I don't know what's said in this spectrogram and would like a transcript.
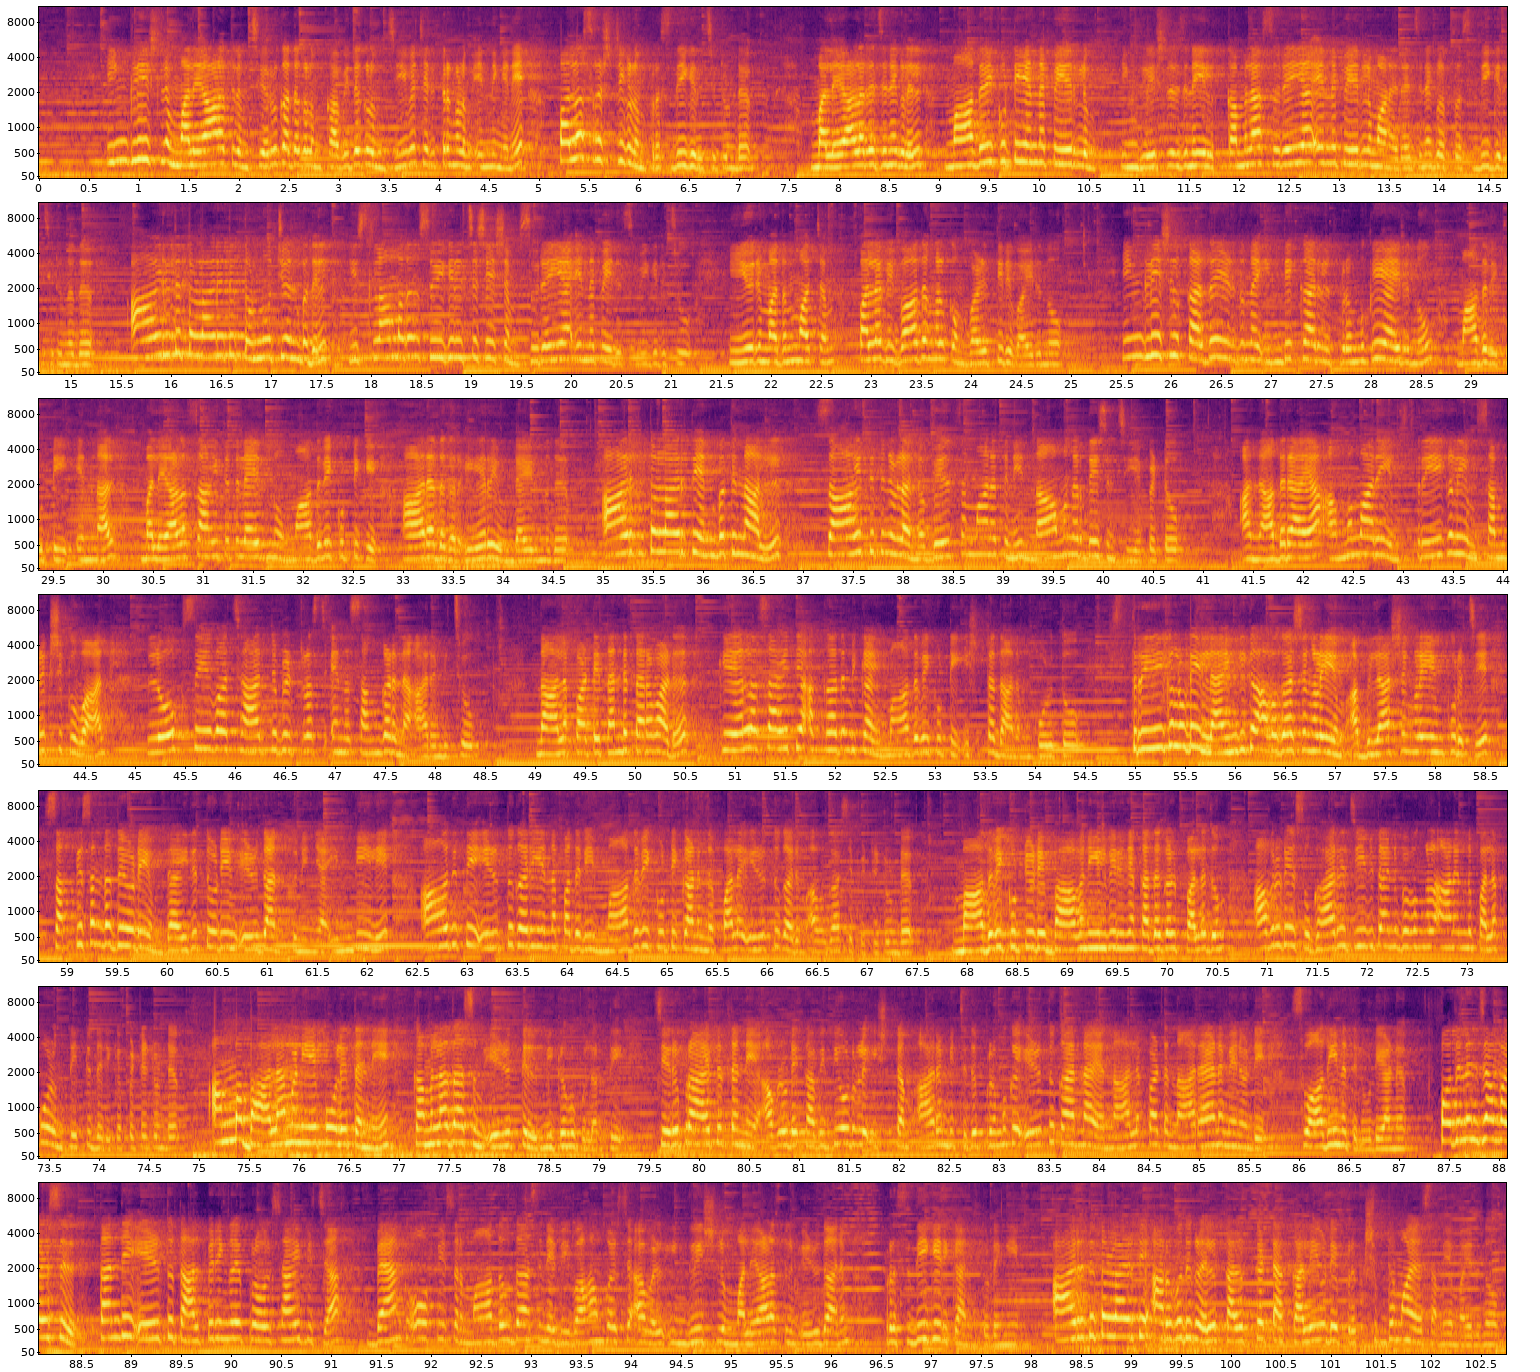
ഇംഗ്ലീഷിലും മലയാളത്തിലും ചെറുകഥകളും കവിതകളും ജീവചരിത്രങ്ങളും എന്നിങ്ങനെ പല സൃഷ്ടികളും പ്രസിദ്ധീകരിച്ചിട്ടുണ്ട്. മലയാള രചനകളിൽ മാധവിക്കുട്ടി എന്ന പേരിലും ഇംഗ്ലീഷ് രചനയിൽ കമല സുരയ്യ എന്ന പേരിലുമാണ് രചനകൾ പ്രസിദ്ധീകരിച്ചിരുന്നത്. ആയിരത്തി തൊള്ളായിരത്തി തൊണ്ണൂറ്റി ഒൻപതിൽ ഇസ്ലാം മതം സ്വീകരിച്ച ശേഷം സുരയ്യ എന്ന പേര് സ്വീകരിച്ചു. ഈയൊരു മതം മാറ്റം പല വിവാദങ്ങൾക്കും വഴിത്തിരിവായിരുന്നു. ഇംഗ്ലീഷിൽ കഥ എഴുതുന്ന ഇന്ത്യക്കാരിൽ പ്രമുഖയായിരുന്നു മാധവിക്കുട്ടി. എന്നാൽ മലയാള സാഹിത്യത്തിലായിരുന്നു മാധവിക്കുട്ടിക്ക് ആരാധകർ ഏറെ ഉണ്ടായിരുന്നത്. ആയിരത്തി തൊള്ളായിരത്തി എൺപത്തിനാലിൽ സാഹിത്യത്തിനുള്ള നൊബേൽ സമ്മാനത്തിന് നാമനിർദ്ദേശം ചെയ്യപ്പെട്ടു. അനാഥരായ അമ്മമാരെയും സ്ത്രീകളെയും സംരക്ഷിക്കുവാൻ ലോക് സേവ ചാരിറ്റബിൾ ട്രസ്റ്റ് എന്ന സംഘടന ആരംഭിച്ചു. നാലപ്പാട്ടെ തന്റെ തറവാട് കേരള സാഹിത്യ അക്കാദമിക്കായി മാധവിക്കുട്ടി ഇഷ്ടദാനം കൊടുത്തു. സ്ത്രീകളുടെ ലൈംഗിക അവകാശങ്ങളെയും അഭിലാഷങ്ങളെയും കുറിച്ച് സത്യസന്ധതയോടെയും ധൈര്യത്തോടെയും എഴുതാൻ തുനിഞ്ഞ ഇന്ത്യയിലെ ആദ്യത്തെ എഴുത്തുകാരി എന്ന പദവി മാധവിക്കുട്ടിക്കാണെന്ന് പല എഴുത്തുകാരും അവകാശപ്പെട്ടിട്ടുണ്ട്. മാധവിക്കുട്ടിയുടെ ഭാവനയിൽ വിരിഞ്ഞ കഥകൾ പലതും അവരുടെ സ്വകാര്യ ജീവിതാനുഭവങ്ങൾ ആണെന്ന് പലപ്പോഴും തെറ്റിദ്ധരിക്കപ്പെട്ടിട്ടുണ്ട്. അമ്മ ബാലാമണിയെ പോലെ തന്നെ കമലാദാസും എഴുത്തിൽ മികവ് പുലർത്തി. ചെറുപ്രായത്തിൽ തന്നെ അവളുടെ കവിതയോടുള്ള ഇഷ്ടം ആരംഭിച്ചത് പ്രമുഖ എഴുത്തുകാരനായ നാലപ്പാട്ട് നാരായണ മേനോന്റെ സ്വാധീനത്തിലൂടെയാണ്. പതിനഞ്ചാം വയസ്സിൽ തന്റെ എഴുത്ത് താല്പര്യങ്ങളെ പ്രോത്സാഹിപ്പിച്ച ബാങ്ക് ഓഫീസർ മാധവ് ദാസിന്റെ വിവാഹം കഴിച്ച അവൾ ഇംഗ്ലീഷിലും മലയാളത്തിലും എഴുതാനും പ്രസിദ്ധീകരിക്കാനും തുടങ്ങി. ആയിരത്തി തൊള്ളായിരത്തി അറുപതുകളിൽ കൽക്കട്ട കലയുടെ പ്രക്ഷുബ്ധമായ സമയമായിരുന്നു.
